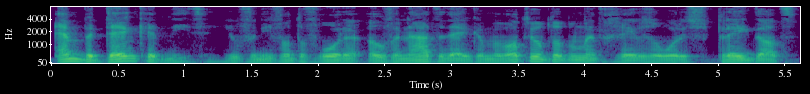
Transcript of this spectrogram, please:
En bedenk het niet. Je hoeft er niet van tevoren over na te denken. Maar wat u op dat moment gegeven zal worden, spreek dat.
